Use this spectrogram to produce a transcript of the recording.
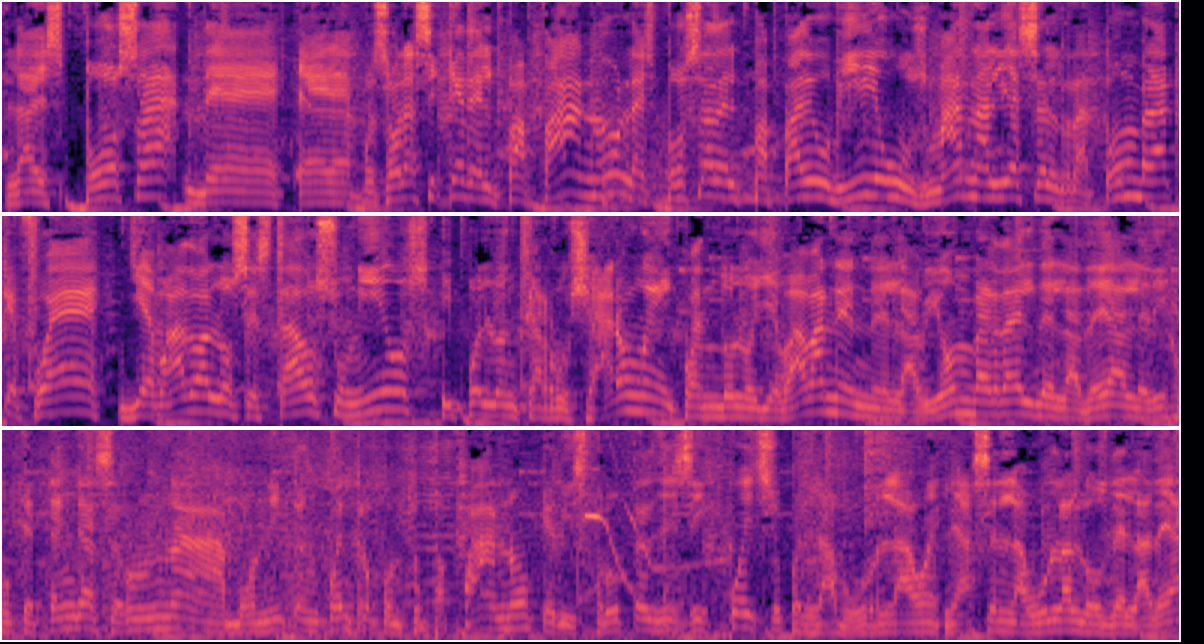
la esposa de, eh, pues ahora sí que del papá, ¿no? La esposa del papá de Ovidio Guzmán, alias el ratón, ¿verdad? Que fue llevado a los Estados Unidos y pues lo encarrucharon, y cuando lo llevaban en el avión, ¿verdad? El de la DEA le dijo que tenga tengas un bonito encuentro con tu papá, ¿no? Que disfrutes, dice, pues, pues la burla, güey. Le hacen la burla a los de la DEA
